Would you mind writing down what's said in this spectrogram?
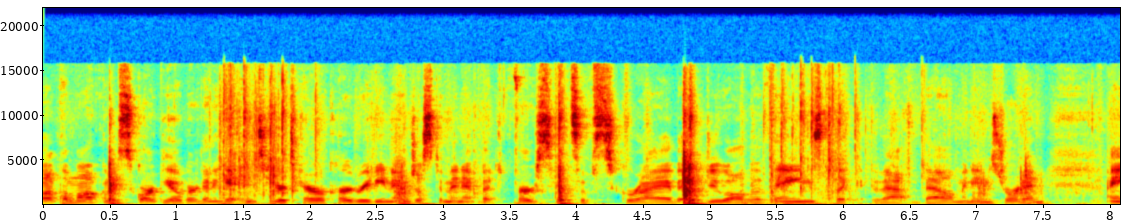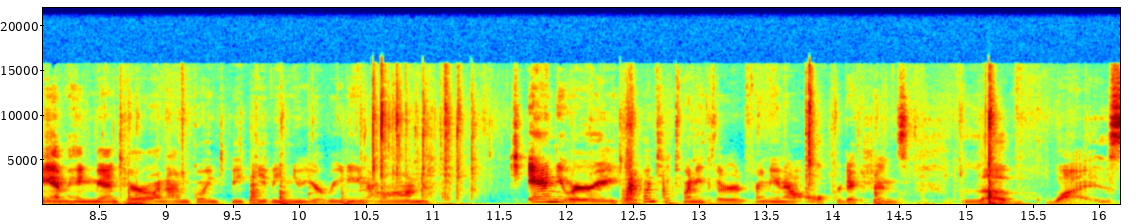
Welcome, welcome, Scorpio. We're going to get into your tarot card reading in just a minute, but first hit subscribe, do all the things, click that bell. My name is Jordan. I am Hanged Man Tarot, and I'm going to be giving you your reading on January 2023, finding out all predictions love wise.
